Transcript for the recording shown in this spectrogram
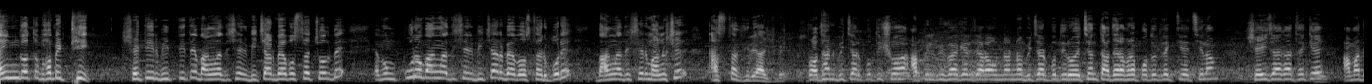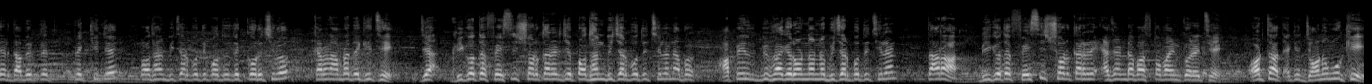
আইনগতভাবে ঠিক সেটির ভিত্তিতে বাংলাদেশের বিচার ব্যবস্থা চলবে এবং পুরো বাংলাদেশের বিচার ব্যবস্থার উপরে বাংলাদেশের মানুষের আস্থা ফিরে আসবে। প্রধান বিচারপতি সহ আপিল বিভাগের যারা অন্যান্য বিচারপতি রয়েছেন, তাদের আমরা পদত্যাগ চেয়েছিলাম। সেই জায়গা থেকে আমাদের দাবির প্রে- প্রেক্ষিতে প্রধান বিচারপতি পদত্যাগ করেছিল। কারণ আমরা দেখেছি যে বিগত ফেসিস সরকারের যে প্রধান বিচারপতি ছিলেন এবং আপিল বিভাগের অন্যান্য বিচারপতি ছিলেন, তারা বিগত ফেসিস সরকারের এজেন্ডা বাস্তবায়ন করেছে। অর্থাৎ একটি জনমুখী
